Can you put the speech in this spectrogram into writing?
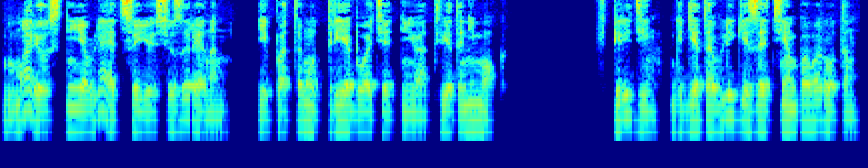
Мариус не является ее сюзереном, и потому требовать от нее ответа не мог. «Впереди, где-то в лиге за тем поворотом»,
